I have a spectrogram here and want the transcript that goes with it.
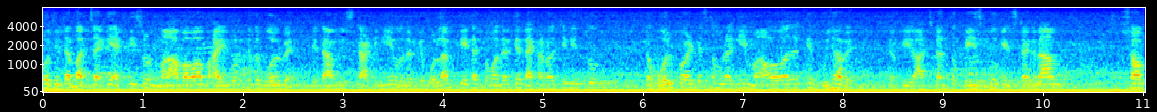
প্রতিটা বাচ্চাকে অ্যাটলিস্ট ওর মা বাবা ভাই বোনকে তো বলবে। যেটা আমি স্টার্টিংয়ে ওদেরকে বললাম কি এটা তোমাদেরকে দেখানো হচ্ছে কিন্তু হোল পয়েন্ট তোমরা গিয়ে মা বাবাদেরকে বুঝাবে। কি আজকাল তো ফেসবুক ইনস্টাগ্রাম সব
